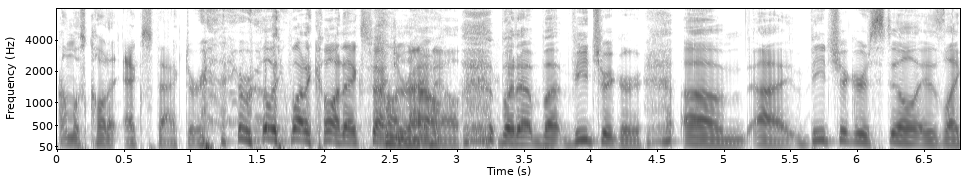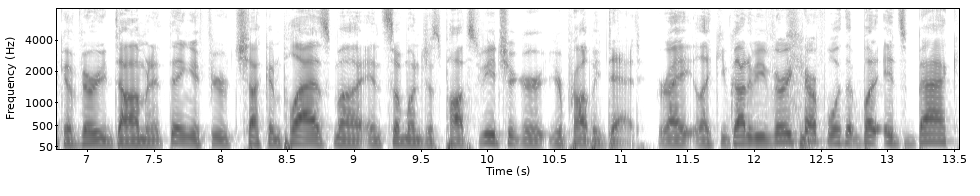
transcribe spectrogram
I almost called it X Factor. I really want to call it X Factor oh, no. right now, but uh, but V Trigger, um, uh, V Trigger still is like a very dominant thing. If you're chucking plasma and someone just pops V Trigger, you're probably dead, right? Like you've got to be very careful with it. But it's back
